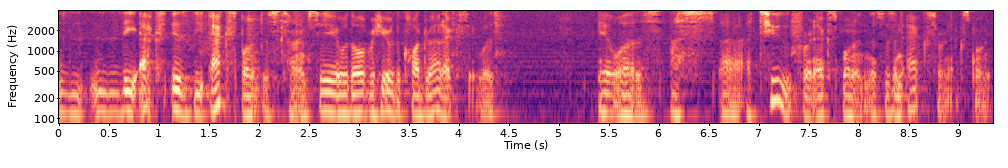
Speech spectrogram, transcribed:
the x is the exponent this time. See, with over here with the quadratics, it was it was a, uh, a 2 for an exponent, and this is an x for an exponent.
